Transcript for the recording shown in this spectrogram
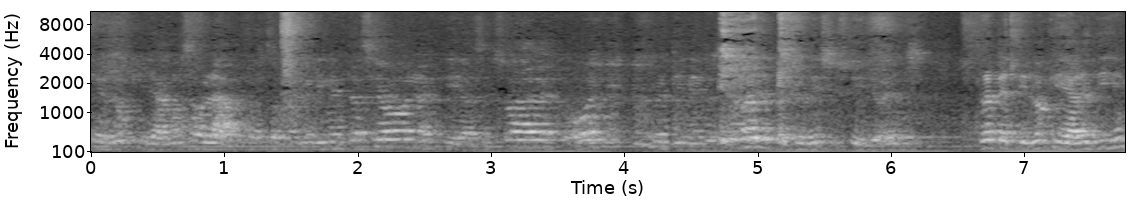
que es lo que ya hemos hablado, trastorno de alimentación, actividad sexual, alcohol, rendimiento escolar, depresión y suicidio. Es repetir lo que ya les dije.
